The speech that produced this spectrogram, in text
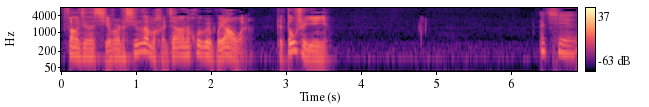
放弃他媳妇儿，他心这么狠，将来他会不会不要我呀？这都是阴影。而且，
